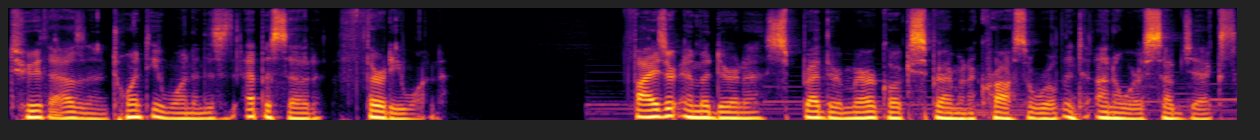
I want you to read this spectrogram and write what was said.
2021, and this is episode 31. Pfizer and Moderna spread their miracle experiment across the world into unaware subjects.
